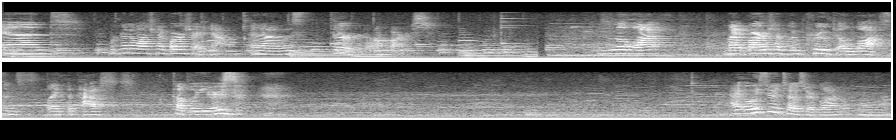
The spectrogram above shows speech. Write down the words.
And we're gonna watch my bars right now. And I was third on bars. This is a lot. My bars have improved a lot since like the past couple years. I always do a toe circle. I don't know why.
